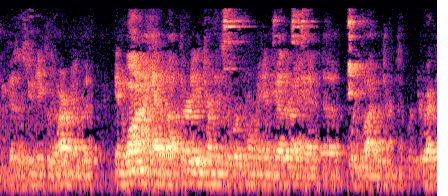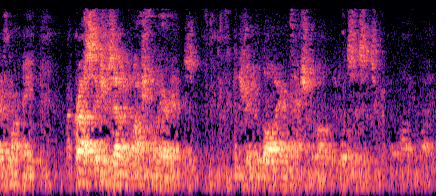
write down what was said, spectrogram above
because it's uniquely Army, but in one I had about 30 attorneys that worked for me, and the other I had uh, 45 attorneys that worked directly for me across six or seven functional areas, administrative law, international law, legal assistance, criminal law, and like.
